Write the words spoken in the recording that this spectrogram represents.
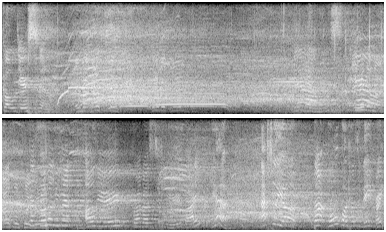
go there soon. And my house is in Vegas, Yes. Hey, what about my house real quick, The girl? fellow we met earlier brought us here, right? Yeah. Actually, uh, that robot has a name, right?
